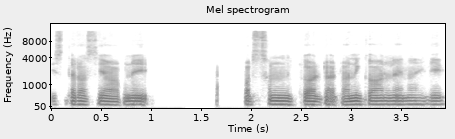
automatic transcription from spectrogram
इस तरह से आपने पर्सन का डाटा निकाल लेना है। ये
